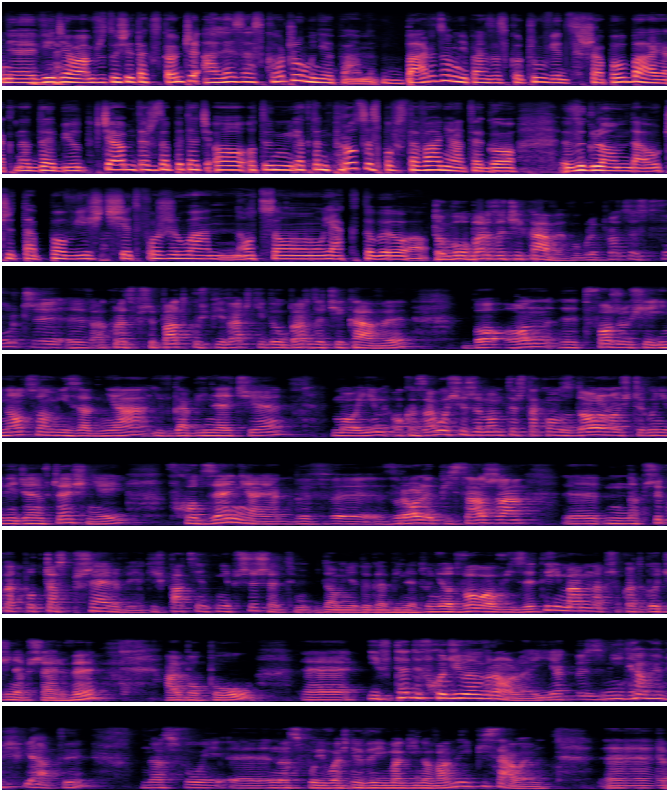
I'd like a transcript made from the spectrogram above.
E, wiedziałam, że to się tak skończy, ale zaskoczył mnie pan. Bardzo mnie pan zaskoczył, więc szapoba jak na debiut. Chciałam też zapytać o, o tym, jak ten proces powstawania tego wyglądał. Czy ta powieść się tworzyła nocą? Jak to było? To było bardzo ciekawe. W ogóle proces twórczy e, akurat w przypadku śpiewaczki był bardzo ciekawy, bo on y, tworzył się i nocą, i za dnia, i w gabinecie moim. Okazało się, że mam też taką zdolność, czego nie wiedziałem wcześniej, wchodzenia jakby w, w rolę pisarza, y, na przykład podczas przerwy. Jakiś pacjent nie przyszedł do mnie do gabinetu, nie odwołał wizyty i mam na przykład godzinę przerwy albo pół e, i wtedy wchodziłem w rolę i jakby zmieniałem światy na swój, e, na swój właśnie wyimaginowany i pisałem.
